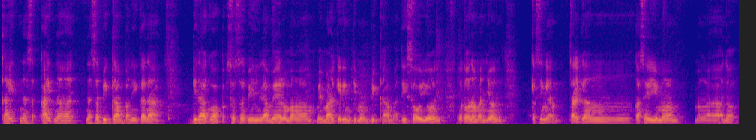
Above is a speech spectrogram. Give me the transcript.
kahit na kahit na nasa big company ka na ginagawa pa sasabihin nila meron mga may marketing team ang big company. So yon totoo naman yon kasi nga talagang kasi yung mga mga ano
